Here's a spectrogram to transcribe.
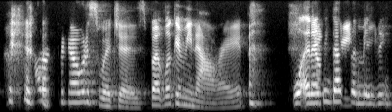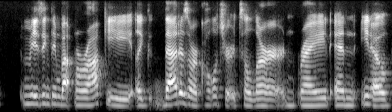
I don't even know what a switch is, but look at me now, right? Well, and I think that's the amazing amazing thing about Meraki. Like that is our culture to learn, right? And you know,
